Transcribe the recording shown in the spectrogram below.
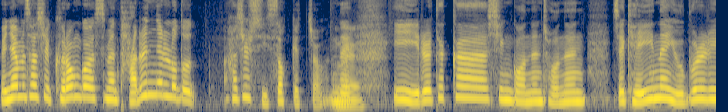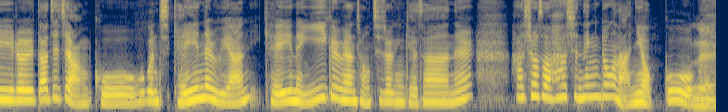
왜냐하면 사실 그런 거였으면 다른 일로도 하실 수 있었겠죠. 근데 네. 이 일을 택하신 거는 저는 이제 개인의 유불리를 따지지 않고 혹은 개인을 위한 개인의 이익을 위한 정치적인 계산을 하셔서 하신 행동은 아니었고 네.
